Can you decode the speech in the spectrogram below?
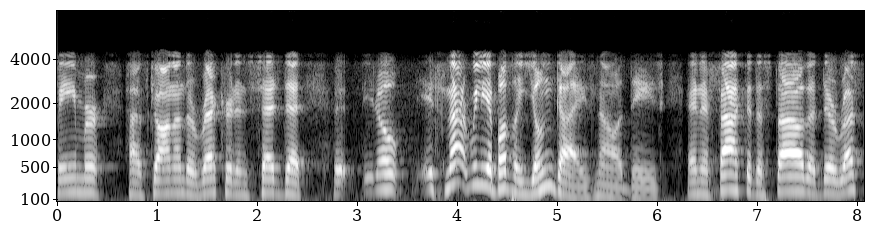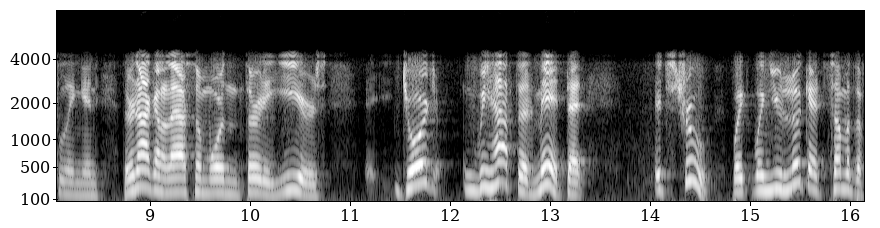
Famer, has gone on the record and said that uh, you know it's not really about the young guys nowadays, and in fact that the style that they're wrestling in, they're not going to last no more than 30 years. George, we have to admit that it's true. When you look at some of the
